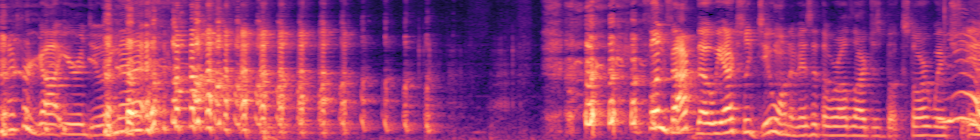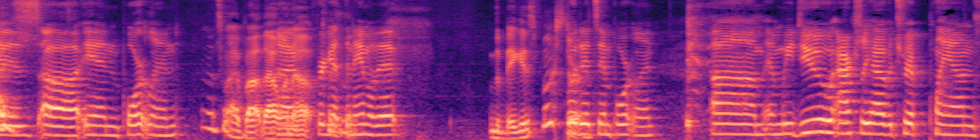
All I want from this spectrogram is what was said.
I forgot you were doing that. Fun fact, though, we actually do want to visit the world's largest bookstore, which Yes. is uh, in Portland. That's why I brought that one I up. forget the name of it, The biggest bookstore. but it's in Portland. Um, and we do actually have a trip planned.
